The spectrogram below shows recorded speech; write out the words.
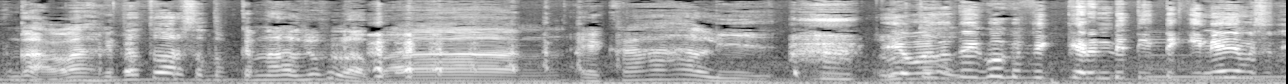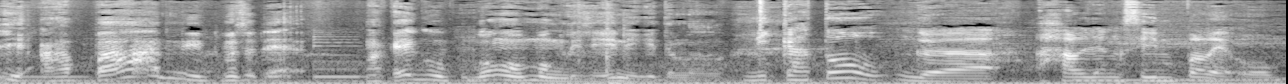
Enggak lah, kita tuh harus tetap kenal dulu lah bang. Eh kali. Lu Iya tuh- maksudnya gue kepikiran di titik ini aja maksudnya "Ih, apaan nih? Maksudnya makanya gue gue ngomong di sini gitu loh. Nikah tuh nggak hal yang simple ya om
